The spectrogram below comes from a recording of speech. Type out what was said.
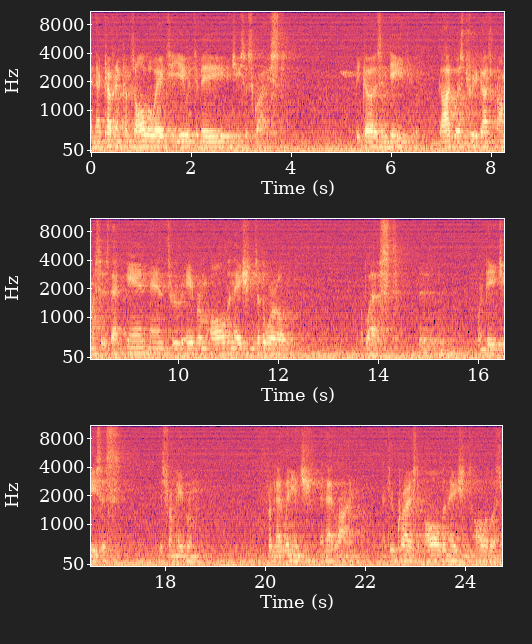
And that covenant comes all the way to you and to me in Jesus Christ because indeed God was true to God's promises that in and through Abram all the nations of the world are blessed. For indeed Jesus is from Abram, from that lineage and that line. And through Christ all the nations, all of us.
